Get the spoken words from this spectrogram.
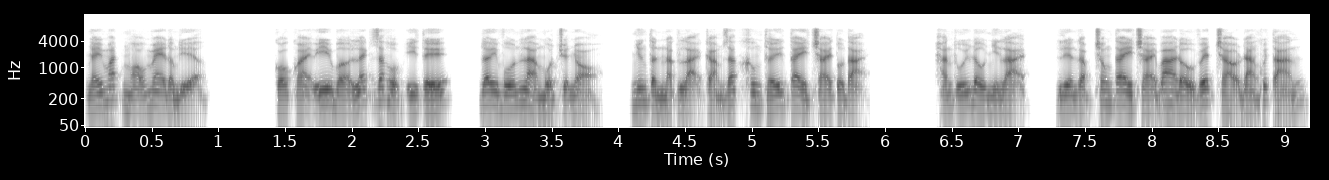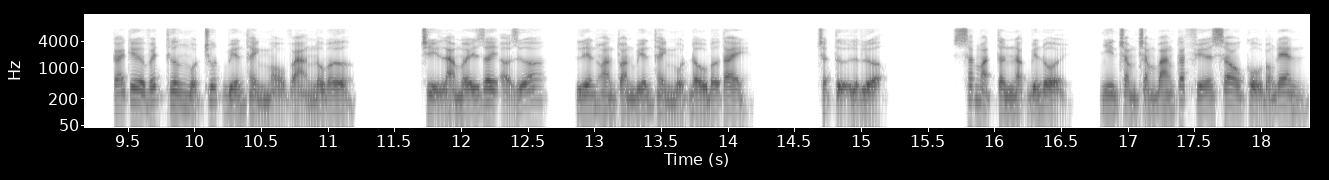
nháy mắt máu me đầm địa. Có quái y bờ lách rác hộp y tế, đây vốn là một chuyện nhỏ, nhưng tần nặc lại cảm giác không thấy tay trái tồn tại hắn túi đầu nhìn lại, liền gặp trong tay trái ba đầu vết chảo đang quyết tán, cái kia vết thương một chút biến thành màu vàng nâu bơ. Chỉ là mấy giây ở giữa, liền hoàn toàn biến thành một đầu bơ tay. Trật tự lực lượng. Sắc mặt tần nặc biến đổi, nhìn chằm chằm băng cắt phía sau cổ bóng đen,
